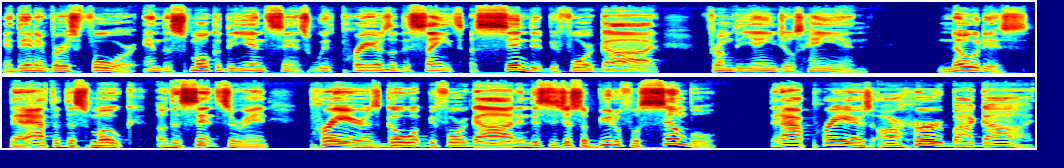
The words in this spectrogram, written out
And then in verse 4, and the smoke of the incense with prayers of the saints ascended before God from the angel's hand. Notice that after the smoke of the censer and prayers go up before God, and this is just a beautiful symbol that our prayers are heard by God.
